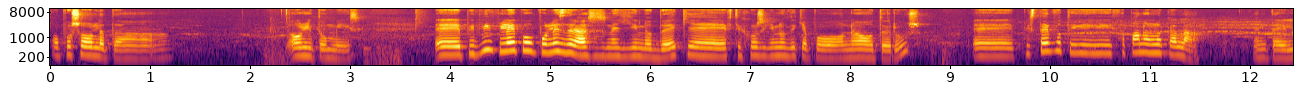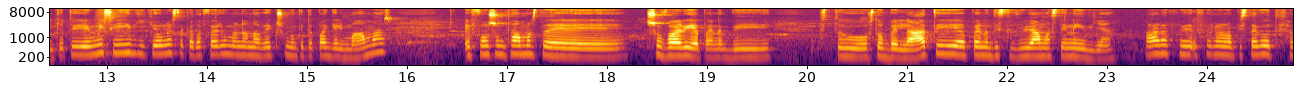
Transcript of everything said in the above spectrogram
όπως όλα τα... όλοι οι τομείς. Ε, επειδή βλέπω πολλές δράσεις να γίνονται και ευτυχώς γίνονται και από νεότερους, ε, πιστεύω ότι θα πάνε όλα καλά εν τέλει και ότι εμείς οι ίδιοι και όλες θα καταφέρουμε να αναδείξουμε και το επάγγελμά μας εφόσον θα είμαστε σοβαροί απέναντι στο, στον πελάτη, απέναντι στη δουλειά μας την ίδια. Άρα θέλω να πιστεύω ότι θα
